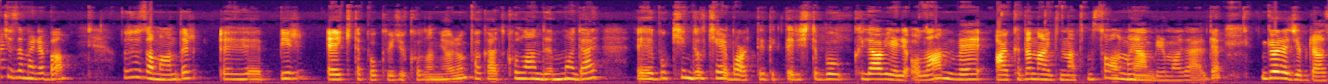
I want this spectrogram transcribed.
Herkese merhaba. Uzun zamandır e, bir e-kitap okuyucu kullanıyorum. Fakat kullandığım model e, bu Kindle Keyboard dedikleri işte bu klavyeli olan ve arkadan aydınlatması olmayan bir modeldi. Görece biraz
